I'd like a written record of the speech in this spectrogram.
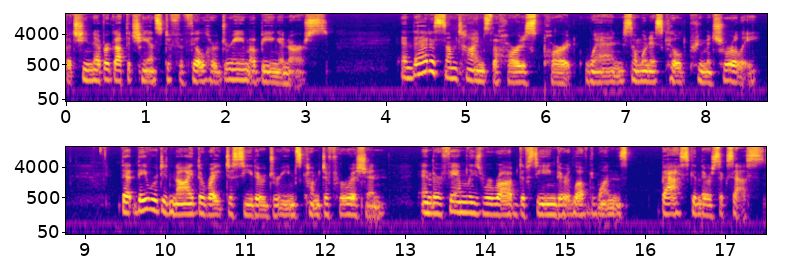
but she never got the chance to fulfill her dream of being a nurse. And that is sometimes the hardest part when someone is killed prematurely that they were denied the right to see their dreams come to fruition, and their families were robbed of seeing their loved ones bask in their success.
